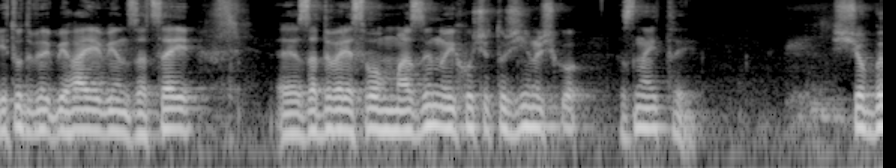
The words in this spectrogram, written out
І тут вибігає він за цей, за двері свого магазину і хоче ту жіночку знайти, щоб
